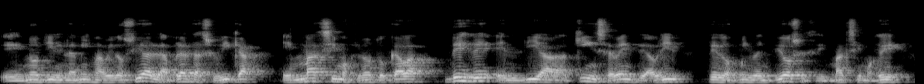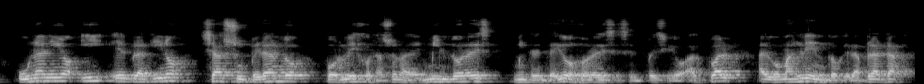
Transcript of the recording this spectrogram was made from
eh, no tienen la misma velocidad. La plata se ubica en máximos que no tocaba desde el día 15-20 de abril de 2022, es decir, máximos de un año, y el platino ya superando por lejos la zona de mil dólares, 1032 dólares es el precio actual, algo más lento que la plata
